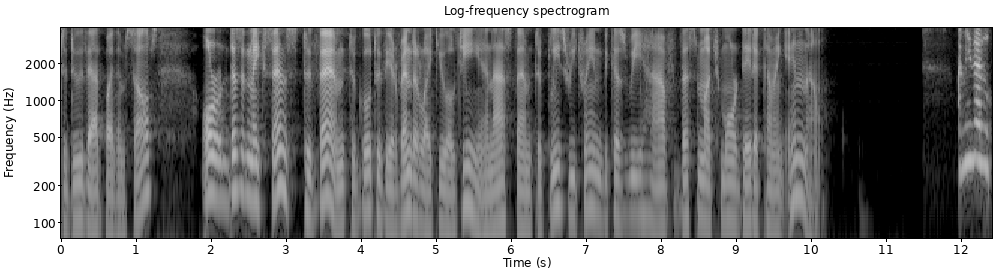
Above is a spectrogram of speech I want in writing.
to do that by themselves? Or does it make sense to them to go to their vendor like ULG and ask them to please retrain because we have this much more data coming in now? I mean, and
